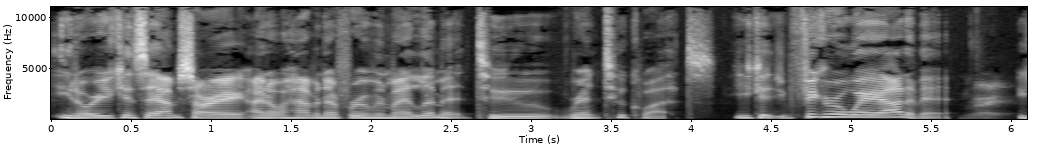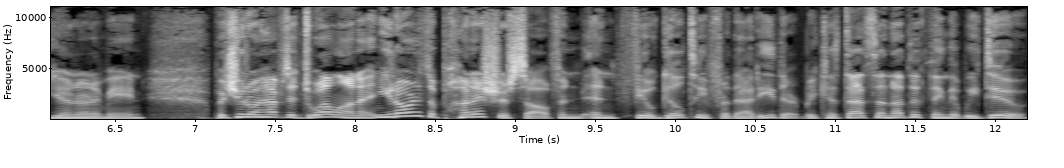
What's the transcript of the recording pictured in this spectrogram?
you know, or you can say, I'm sorry, I don't have enough room in my limit to rent two quads. You could figure a way out of it. Right. You know what I mean? But you don't have to dwell on it and you don't have to punish yourself and, and feel guilty for that either, because that's another thing that we do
